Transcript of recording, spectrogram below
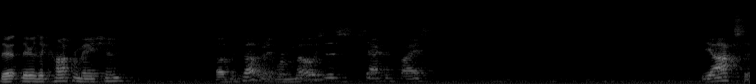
There, there's a confirmation of the covenant where Moses sacrificed the oxen.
